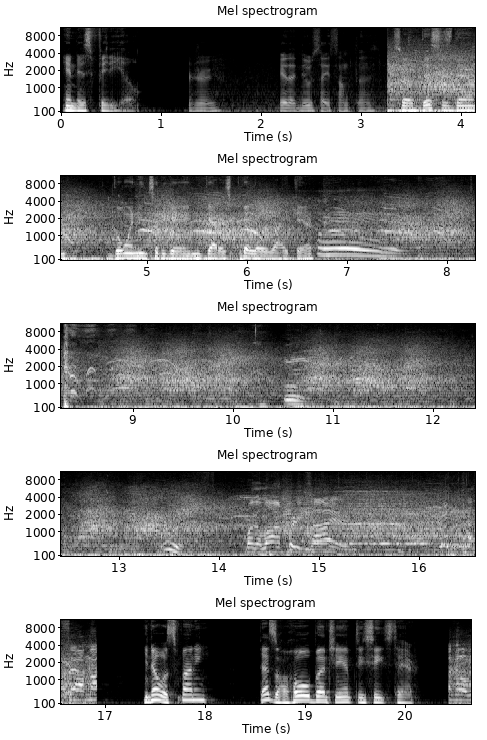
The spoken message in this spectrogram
in this video. Surgery. Yeah, they do say something. So, this is them going into the game. He got his pillow right there. I'm not gonna lie, I'm pretty tired. I said I'm not You know what's funny? There's a whole bunch of empty seats there. gonna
